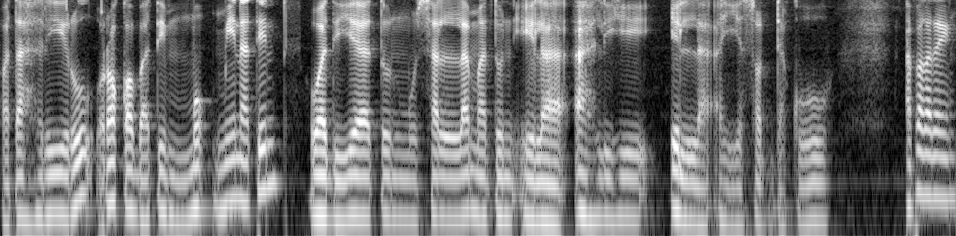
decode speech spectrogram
fatahriru rokobatim mu'minatin wadiyatun musallamatun ila ahlihi illa ayyasaddaku apa kata yang?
